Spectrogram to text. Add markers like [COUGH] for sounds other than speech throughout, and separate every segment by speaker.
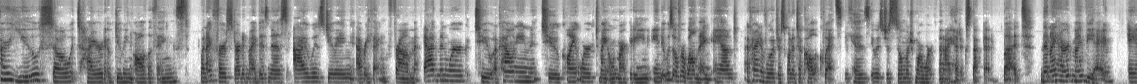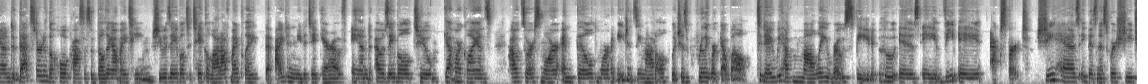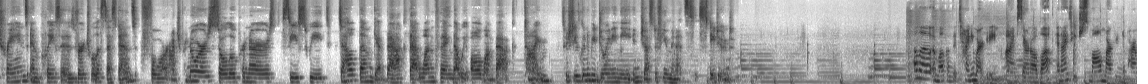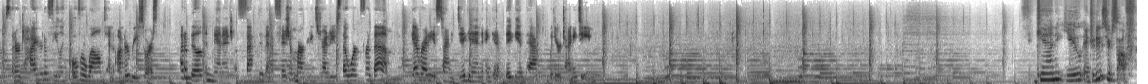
Speaker 1: Are you so tired of doing all the things? When I first started my business, I was doing everything from admin work to accounting to client work to my own marketing. And it was overwhelming. And I kind of just wanted to call it quits because it was just so much more work than I had expected. But then I hired my VA and that started the whole process of building out my team. She was able to take a lot off my plate that I didn't need to take care of. And I was able to get more clients, outsource more, and build more of an agency model, which has really worked out well. Today, we have Molly Rose Speed, who is a VA expert. She has a business where she trains and places virtual assistants for entrepreneurs, solopreneurs, C suite to help them get back that one thing that we all want back time. So she's going to be joining me in just a few minutes. Stay tuned. Hello and welcome to Tiny Marketing. I'm Sarah Noel Block and I teach small marketing departments that are tired of feeling overwhelmed and under resourced how to build and manage effective and efficient marketing strategies that work for them. Get ready, it's time to dig in and get a big impact with your tiny team. Can you introduce yourself?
